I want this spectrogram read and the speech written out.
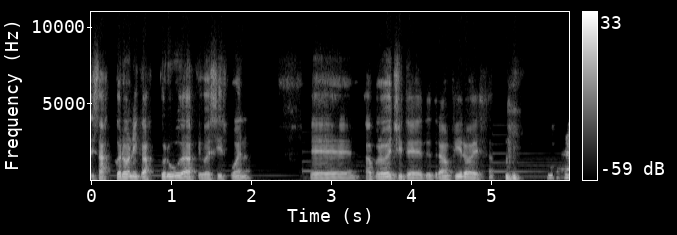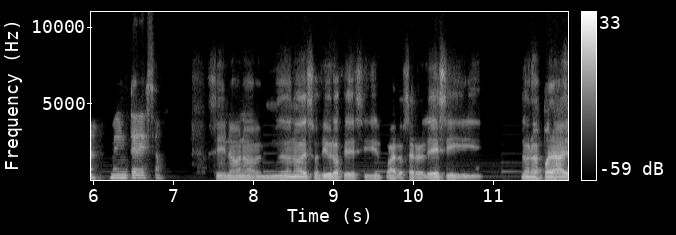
esas crónicas crudas que vos decís, bueno, eh, aprovecho y te, te transfiero esa. Bueno, me interesa. Sí, no, no, uno de esos libros que decís, bueno, o sea, lo lees y no, no es para,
